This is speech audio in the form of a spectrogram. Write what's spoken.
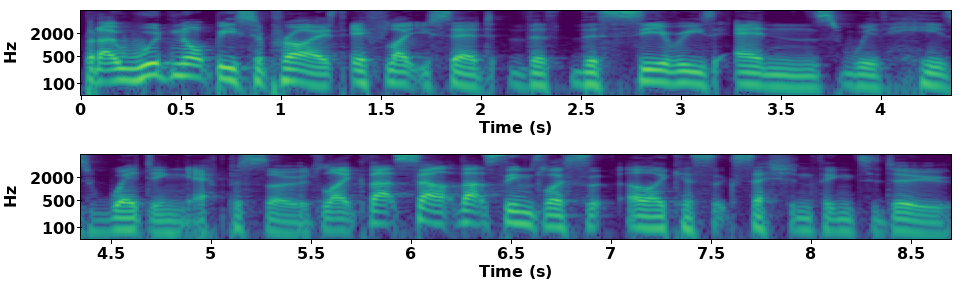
but I would not be surprised if, like you said, the the series ends with his wedding episode. Like that sound that seems like like a succession thing to do.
